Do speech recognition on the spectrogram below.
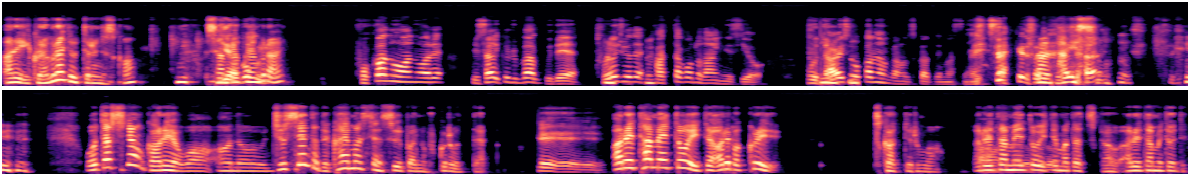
あれ、いくらぐらいで売ってるんですか ?300 円ぐらい？他のあのあれ、リサイクルバッグでトレジョーで買ったことないんですよ。うん、僕、ダイソーかなんかの使ってますね。リサイクルバッグ。ダイソー。私なんかあれやわ、あの、10セントで買えません、スーパーの袋って。ええー、あれ貯めといて、あればっかり使ってるわ。あれ貯めといて、また使う。あれ貯めといて。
